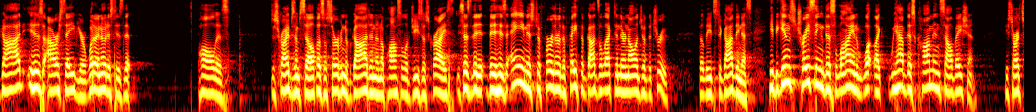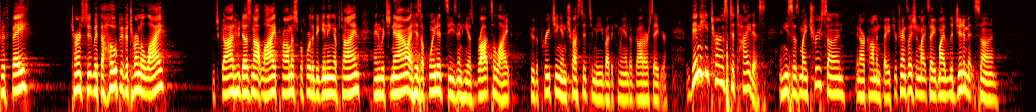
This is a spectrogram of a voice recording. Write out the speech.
God is our Savior. What I noticed is that Paul is describes himself as a servant of God and an apostle of Jesus Christ. He says that, it, that his aim is to further the faith of God's elect in their knowledge of the truth that leads to godliness. He begins tracing this line, what like we have this common salvation. He starts with faith, turns to with the hope of eternal life, which God, who does not lie, promised before the beginning of time, and which now, at his appointed season, he has brought to light through the preaching entrusted to me by the command of God our Savior. Then he turns to Titus and he says, My true son in our common faith. Your translation might say, My legitimate son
